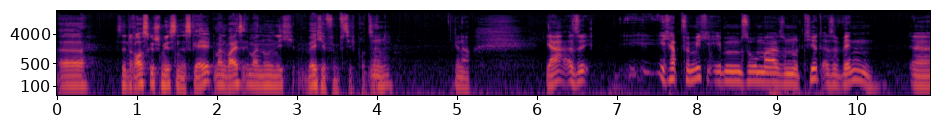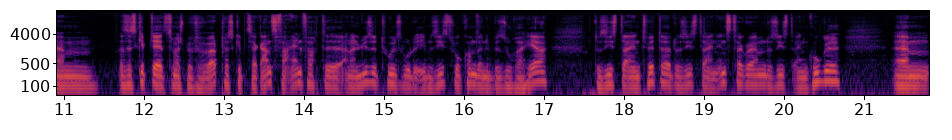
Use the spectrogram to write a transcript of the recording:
äh, sind rausgeschmissenes Geld. Man weiß immer nur nicht, welche 50 Prozent. Mhm. Genau. Ja, also ich habe für mich eben so mal so notiert, also wenn, ähm, also es gibt ja jetzt zum Beispiel für WordPress gibt es ja ganz vereinfachte Analyse-Tools, wo du eben siehst, wo kommen deine Besucher her. Du siehst da ein Twitter, du siehst da ein Instagram, du siehst ein Google. Ähm,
